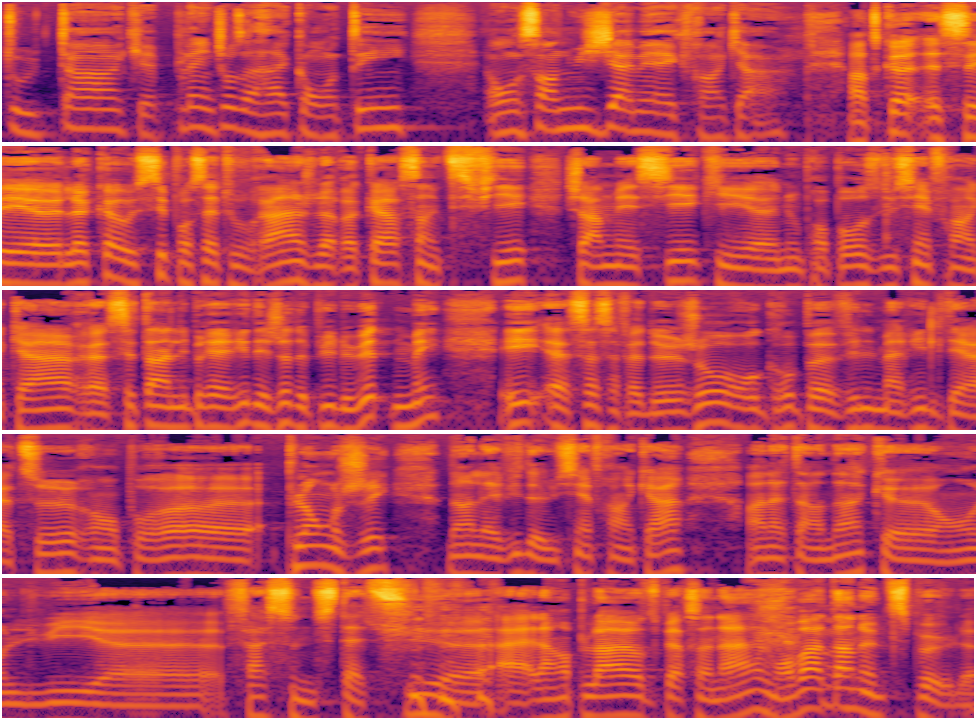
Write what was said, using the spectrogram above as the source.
tout le temps, qui a plein de choses à raconter. On s'ennuie jamais avec Francoeur. En tout cas, c'est euh, le cas aussi pour cet ouvrage, Le Record sanctifié, Charles Messier qui euh, nous propose Lucien Francaire. Euh, C'est en librairie déjà depuis le 8 mai et ça, ça fait deux jours au groupe Ville-Marie Littérature. On pourra euh, plonger dans la vie de Lucien Francaire en attendant qu'on lui euh, fasse une statue euh, à l'ampleur du personnage. On va attendre un petit peu là.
